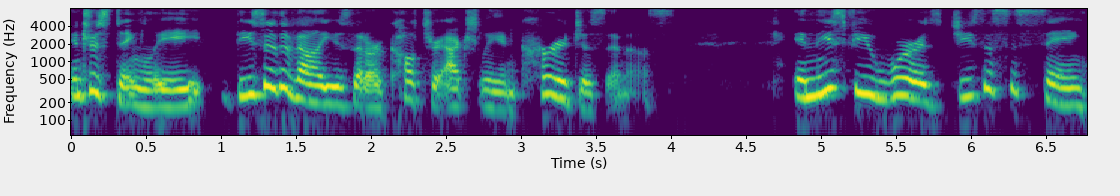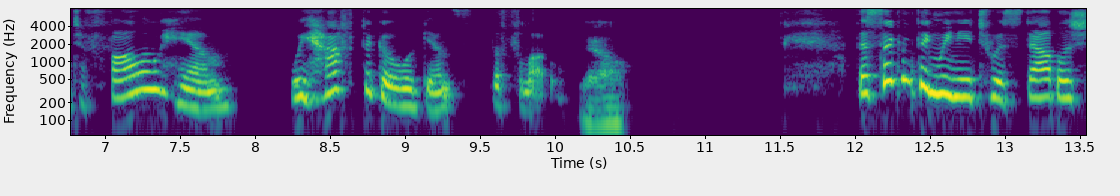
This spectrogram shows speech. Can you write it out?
Interestingly, these are the values that our culture actually encourages in us. In these few words, Jesus is saying to follow him, we have to go against the flow. yeah, The second thing we need to establish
